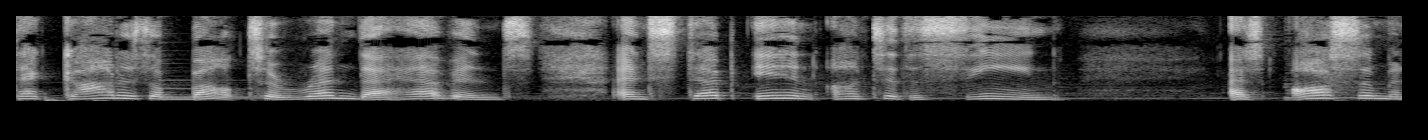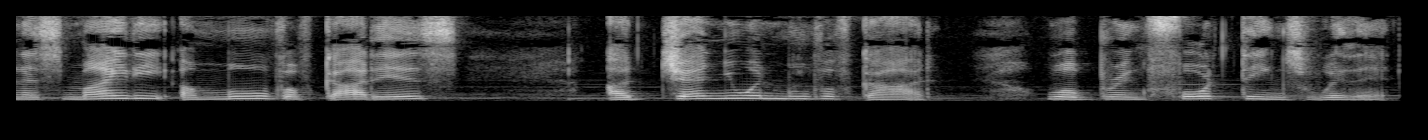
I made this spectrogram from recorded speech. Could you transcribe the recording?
that God is about to rend the heavens and step in onto the scene. As awesome and as mighty a move of God is, a genuine move of God will bring four things with it.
